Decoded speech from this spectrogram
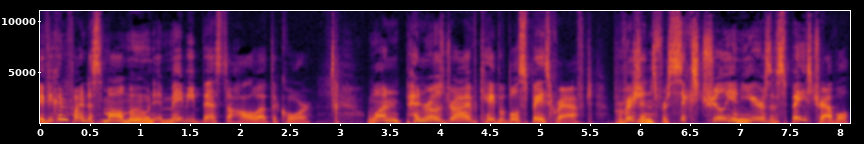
If you can find a small moon, it may be best to hollow out the core. One Penrose Drive capable spacecraft, provisions for six trillion years of space travel,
